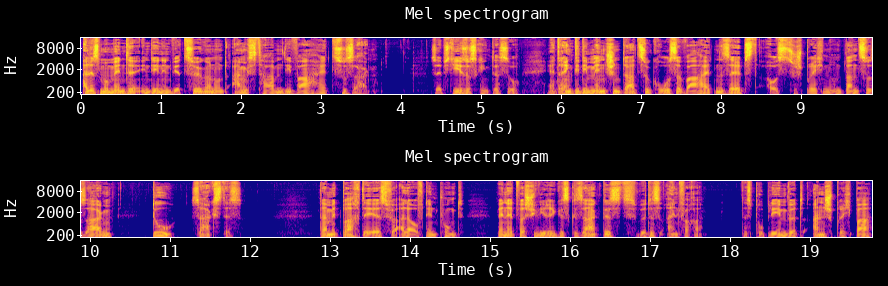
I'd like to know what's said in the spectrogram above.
Alles Momente, in denen wir zögern und Angst haben, die Wahrheit zu sagen. Selbst Jesus ging das so. Er drängte die Menschen dazu, große Wahrheiten selbst auszusprechen und dann zu sagen, du sagst es. Damit brachte er es für alle auf den Punkt. Wenn etwas Schwieriges gesagt ist, wird es einfacher. Das Problem wird ansprechbar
